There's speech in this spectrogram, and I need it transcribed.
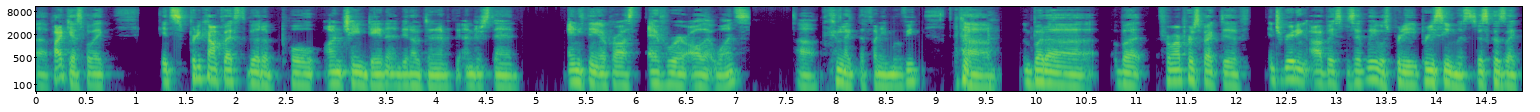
uh, podcast, but like it's pretty complex to be able to pull on-chain data and be able to dynamically understand anything across everywhere all at once. Uh, kind of like the funny movie. Uh, but, uh, but from our perspective, integrating Aave specifically was pretty, pretty seamless just because like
